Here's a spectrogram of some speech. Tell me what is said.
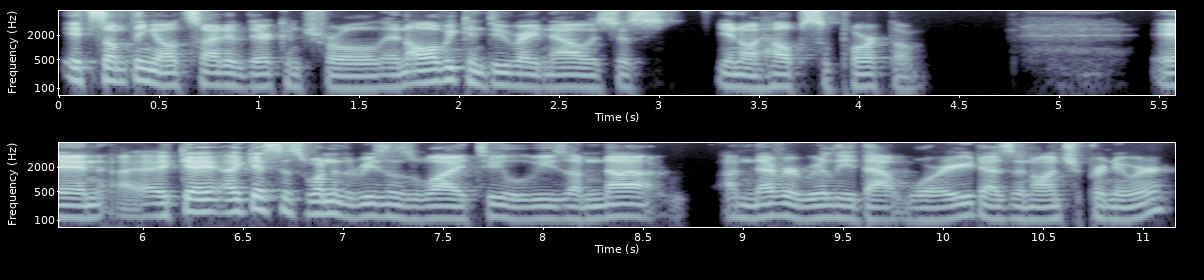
It's something outside of their control. And all we can do right now is just, you know, help support them. And I, I guess it's one of the reasons why too, Louise, I'm not, I'm never really that worried as an entrepreneur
